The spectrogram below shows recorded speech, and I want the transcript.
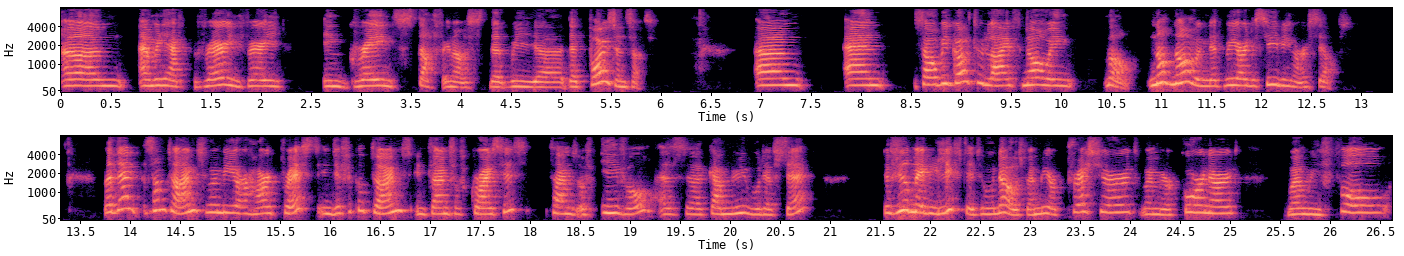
Um, and we have very, very ingrained stuff in us that we uh, that poisons us. Um, and so we go through life knowing, well, not knowing that we are deceiving ourselves. But then sometimes when we are hard pressed in difficult times, in times of crisis, times of evil, as uh, Camus would have said, the veil may be lifted, who knows, when we are pressured, when we're cornered, when we fall,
